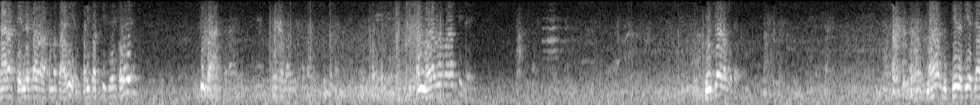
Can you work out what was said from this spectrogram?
તારા તેલે તારા હાથમાં પાણી ફરી પછી જોઈ ખબર શું કા મારા બુદ્ધિ નથી એટલે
